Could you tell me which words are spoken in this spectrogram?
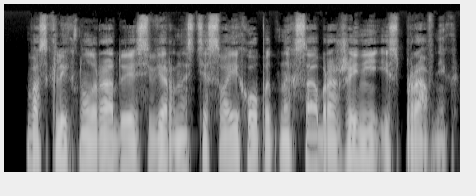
— воскликнул, радуясь верности своих опытных соображений исправник.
